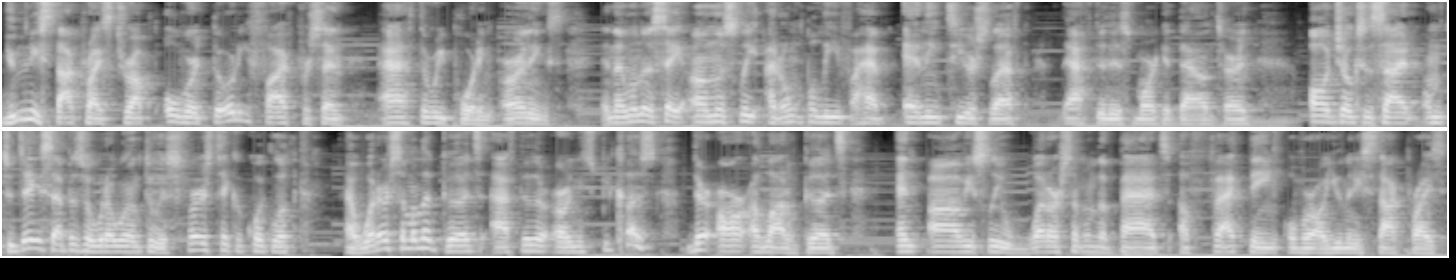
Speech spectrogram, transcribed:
Unity stock price dropped over 35% after reporting earnings. And I want to say honestly, I don't believe I have any tears left after this market downturn. All jokes aside, on today's episode, what I want to do is first take a quick look at what are some of the goods after their earnings because there are a lot of goods and obviously what are some of the bads affecting overall unity stock price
